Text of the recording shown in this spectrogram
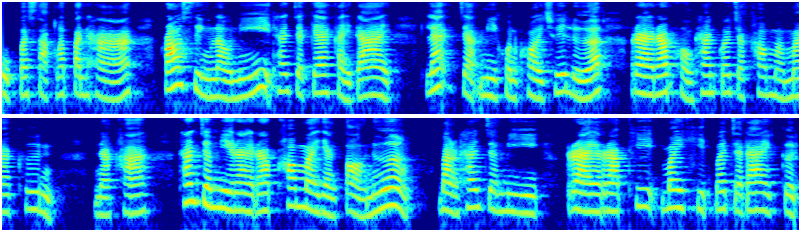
อุปสรรคและปัญหา เพราะสิ่งเหล่านี้ท่านจะแก้ไขได้ และจะมีคนคอยช่วยเหลือ รายรับของท่านก็จะเข้ามามากขึ้นนะคะ ท่านจะมีรายรับเข้ามาอย่างต่อเนื่อง บางท่านจะมีรายรับที่ไม่คิดว่าจะได้เกิด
